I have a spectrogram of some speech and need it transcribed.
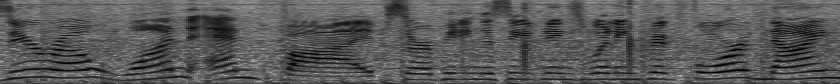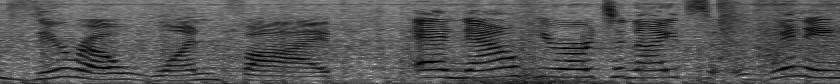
0, 1, and 5. So repeating this evening's winning pick four, 9, 0, 1, 5. And now here are tonight's winning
